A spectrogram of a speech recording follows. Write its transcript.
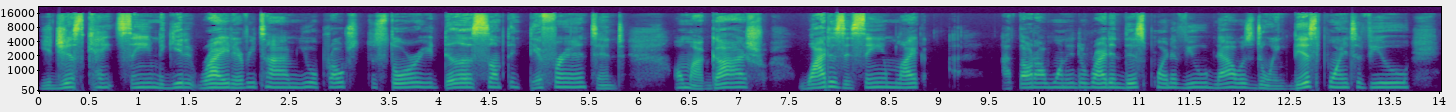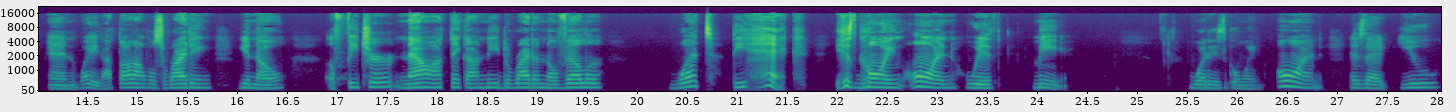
you just can't seem to get it right every time you approach the story it does something different and oh my gosh why does it seem like I thought I wanted to write in this point of view. Now it's doing this point of view. And wait, I thought I was writing, you know, a feature. Now I think I need to write a novella. What the heck is going on with me? What is going on is that you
